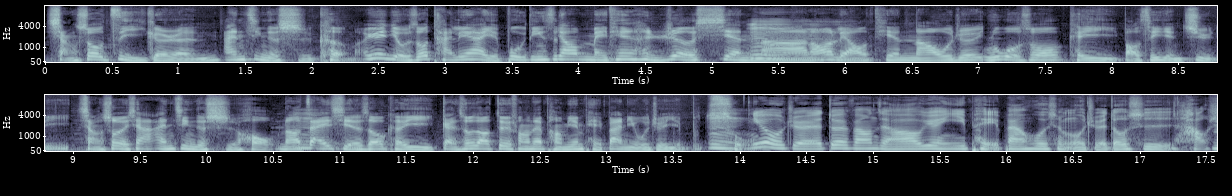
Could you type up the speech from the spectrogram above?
享受自己一个人安静的时刻嘛。因为有时候谈恋爱也不一定是要每天很热线呐、啊，然后聊天呐、啊。我觉得如果说可以保持一点距离，享受一下安静的时候，然后在一起的时候可以感受到对方在旁边陪伴你，我觉得也不错、嗯。因为我觉得对方只要愿意陪伴或什么，我觉得都是好事。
